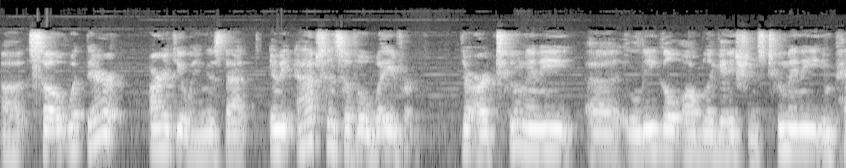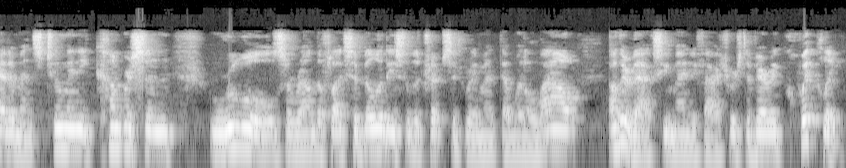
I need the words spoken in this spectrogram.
Uh, so, what they're arguing is that in the absence of a waiver, there are too many uh, legal obligations, too many impediments, too many cumbersome rules around the flexibilities of the TRIPS agreement that would allow other vaccine manufacturers to very quickly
